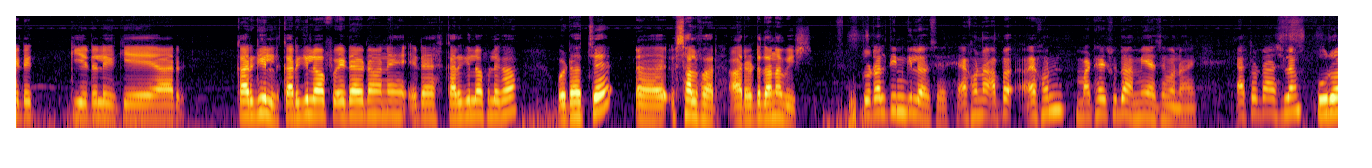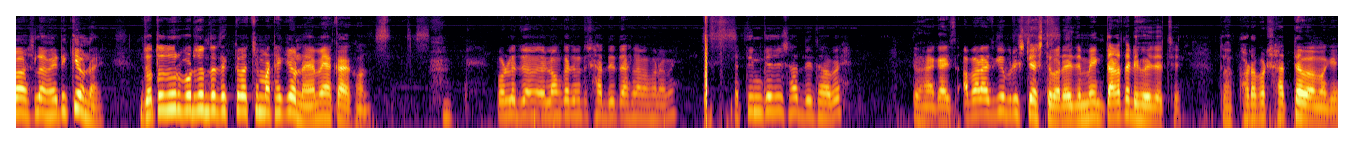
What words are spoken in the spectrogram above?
এটা কি, এটা লেগে কে আর কার্গিল কার্গিল অফ, এটা এটা মানে এটা কার্গিল অফ লেখা, ওটা হচ্ছে সালফার আর ওটা দানা বিষ। টোটাল তিন কিলো আছে। এখন এখন মাঠে শুধু আমি আছি মনে হয়। এতটা আসলাম, পুরো আসলাম, এটি কেউ নাই। যত দূর পর্যন্ত দেখতে পাচ্ছি মাঠে কেউ নাই, আমি একা এখন। পড়লে লঙ্কা জমিতে সার দিতে আসলাম এখন আমি। তিন কেজি সার দিতে হবে। তো হ্যাঁ গাইজ আবার আজকে বৃষ্টি আসতে পারে এই যে মেঘ তাড়াতাড়ি হয়ে যাচ্ছে। তো ফটাফট সারতে হবে আমাকে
